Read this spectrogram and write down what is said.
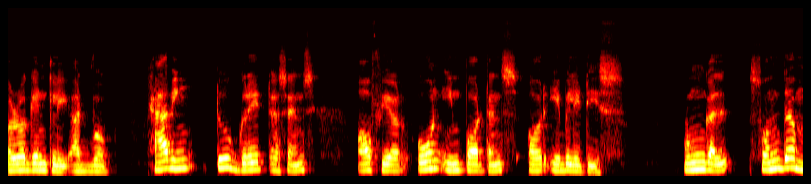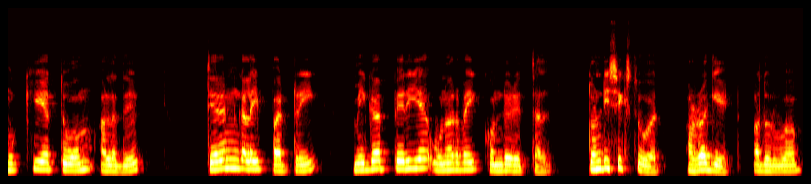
arrogantly adverb. Having too great a sense of your own importance or abilities உங்கள் சொந்த முக்கியத்துவம் அல்லது திறன்களைப் பற்றி மிகப்பெரிய உணர்வை கொண்டிருத்தல். டுவெண்ட்டி சிக்ஸ்த் வேர்ட் அரகேட் அது ஒரு verb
